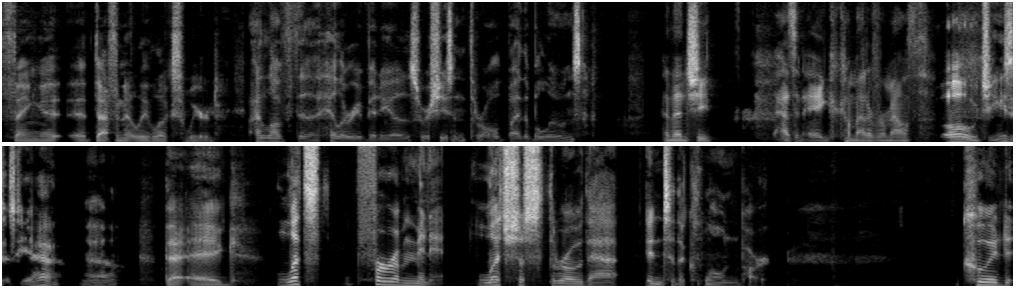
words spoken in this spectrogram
thing, it it definitely looks weird. I love the Hillary videos where she's enthralled by the balloons. And then she has an egg come out of her mouth. Oh, Jesus. Yeah. Yeah. The egg. Let's, for a minute, let's just throw that into the clone part. Could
